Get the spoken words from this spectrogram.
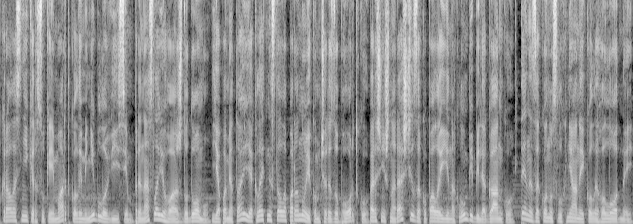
Вкрала снікерс у Кеймарт, коли мені було 8. Принесла його аж додому. Я пам'ятаю, як ледь не стала параноїком через обгортку, перш ніж нарешті закопала її на клумбі біля ганку. Ти незаконнослухняний, коли голодний.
